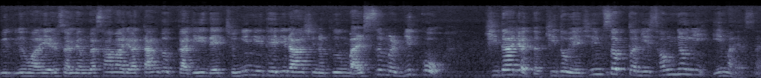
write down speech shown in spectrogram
유대와 예루살렘과 사마리아 땅 끝까지 내 증인이 되리라 하시는 그 말씀을 믿고 기다렸다. 기도에 힘썼더니 성령이 임하였어요.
